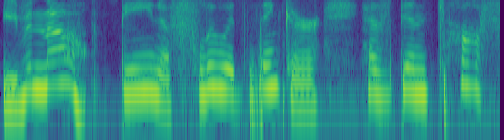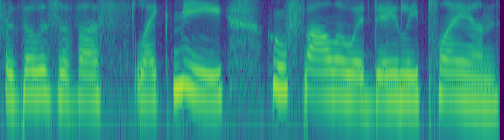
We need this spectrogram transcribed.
even now being a fluid thinker has been tough for those of us like me who follow a daily plan.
